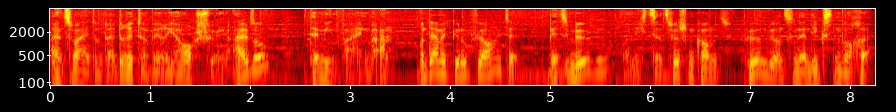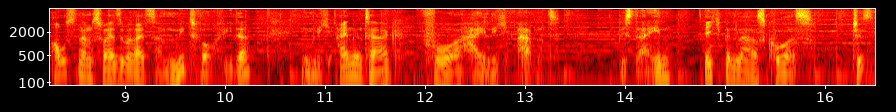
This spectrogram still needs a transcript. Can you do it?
Ein zweiter oder dritter wäre ja auch schön. Also Termin vereinbaren. Und damit genug für heute. Wenn Sie mögen und nichts dazwischen kommt, hören wir uns in der nächsten Woche ausnahmsweise bereits am Mittwoch wieder, nämlich einen Tag vor Heiligabend. Bis dahin, ich bin Lars Kors. Tschüss.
